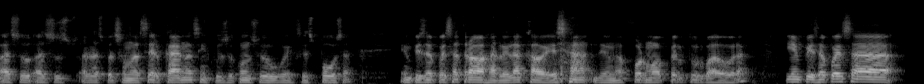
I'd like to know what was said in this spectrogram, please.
a, su- a sus, a las personas cercanas, incluso con su ex esposa, empieza pues a trabajarle la cabeza de una forma perturbadora y empieza pues a,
